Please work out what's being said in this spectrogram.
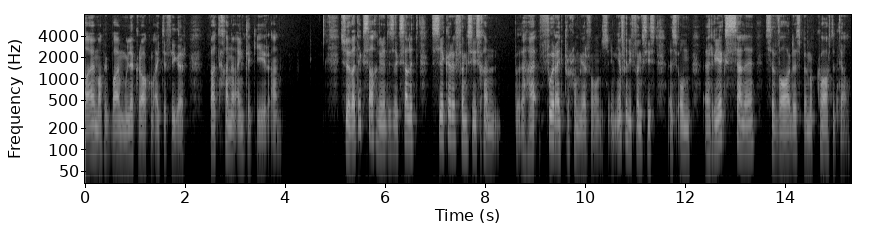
baie maklik baie moeilik raak om uit te figure wat gaan nou eintlik hier aan. So wat ek sal gedoen het is ek sal dit sekere funksies gaan vooruit programmeer vir ons. En een van die funksies is om 'n reeks selle se waardes bymekaar te tel,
